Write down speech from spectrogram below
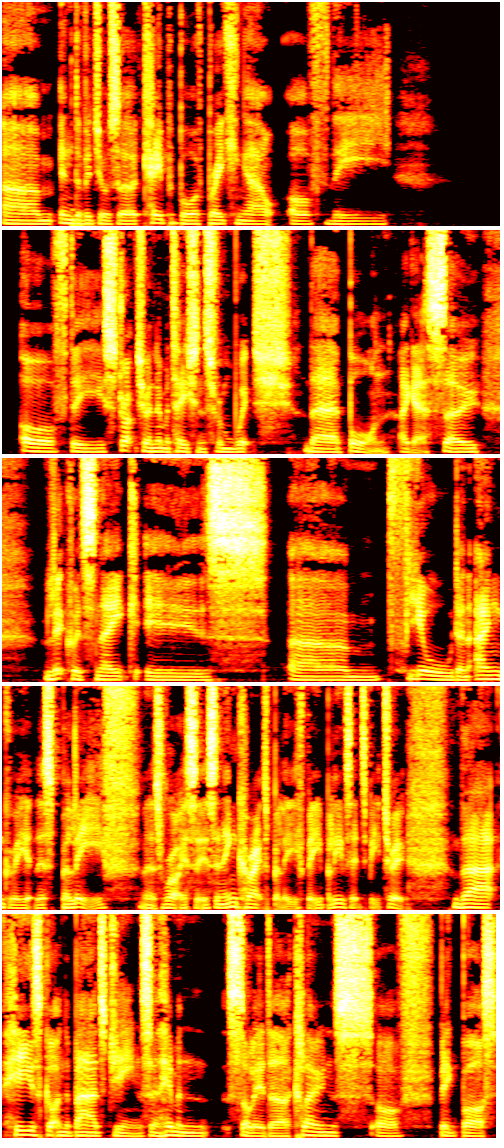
um, individuals are capable of breaking out of the, of the structure and limitations from which they're born, I guess. So, Liquid Snake is um, fueled and angry at this belief, and it's right, it's, it's, an incorrect belief, but he believes it to be true, that he's gotten the bad genes, and him and Solid are clones of Big Boss,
